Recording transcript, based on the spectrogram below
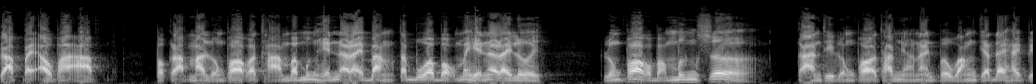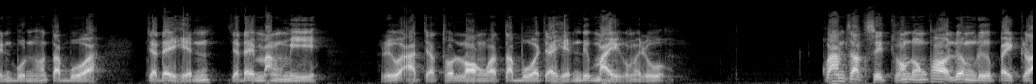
กลับไปเอาผ้าอาบ พอกลับมาหลวงพ่อก็ถามว่ามึงเห็นอะไรบ้างตาบัวบอกไม่เห็นอะไรเลย หลวงพ่อก็บอกมึงเซ่อการที่หลวงพ่อทำอย่างนั้น เพื่อหวังจะได้ให้เป็นบุญของตาบัว จะได้เห็นจะได้มั่งมี หรืออาจจะทดลองว่าตาบัวจะเห็นหรือไม่ก็ไม่รู้ ความศักดิ์สิทธิ์ของหลวงพ่อเรื่องลือไปไกล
